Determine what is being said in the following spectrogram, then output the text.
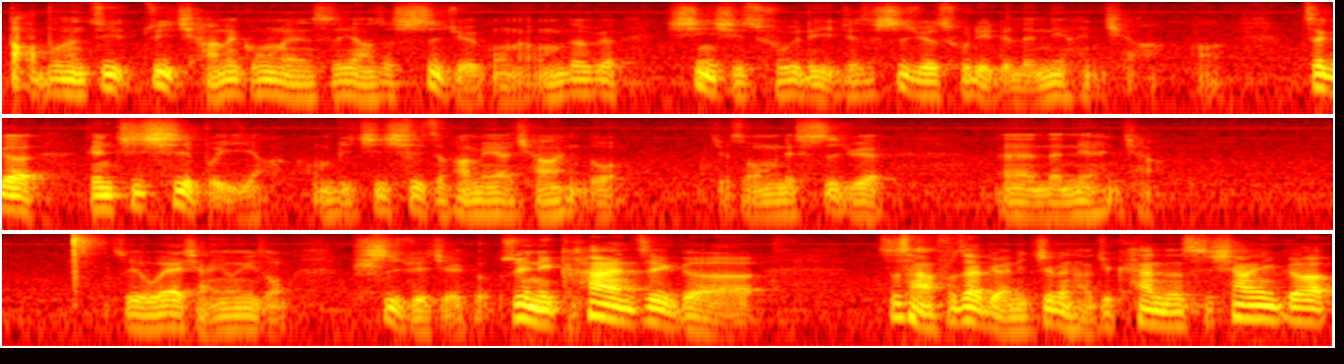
大部分最最强的功能实际上是视觉功能，我们这个信息处理就是视觉处理的能力很强啊。这个跟机器不一样，我们比机器这方面要强很多，就是我们的视觉。呃，能力很强，所以我也想用一种视觉结构。所以你看这个资产负债表，你基本上就看的是像一个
